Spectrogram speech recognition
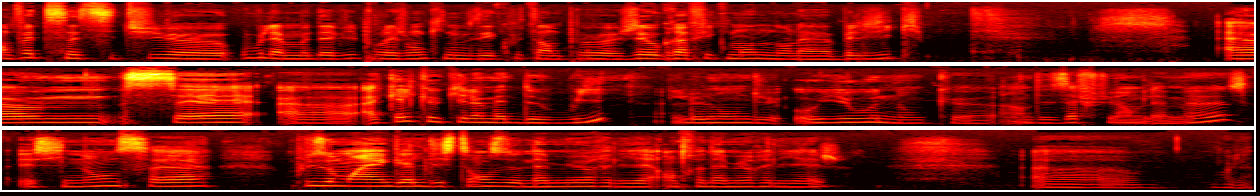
en fait, ça se situe euh, où la Moldavie pour les gens qui nous écoutent un peu euh, géographiquement dans la Belgique? Euh, c'est euh, à quelques kilomètres de Oui, le long du Oyou, donc euh, un des affluents de la Meuse. Et sinon, c'est plus ou moins à égale distance de Namur et Liège, entre Namur et Liège. Euh, voilà.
